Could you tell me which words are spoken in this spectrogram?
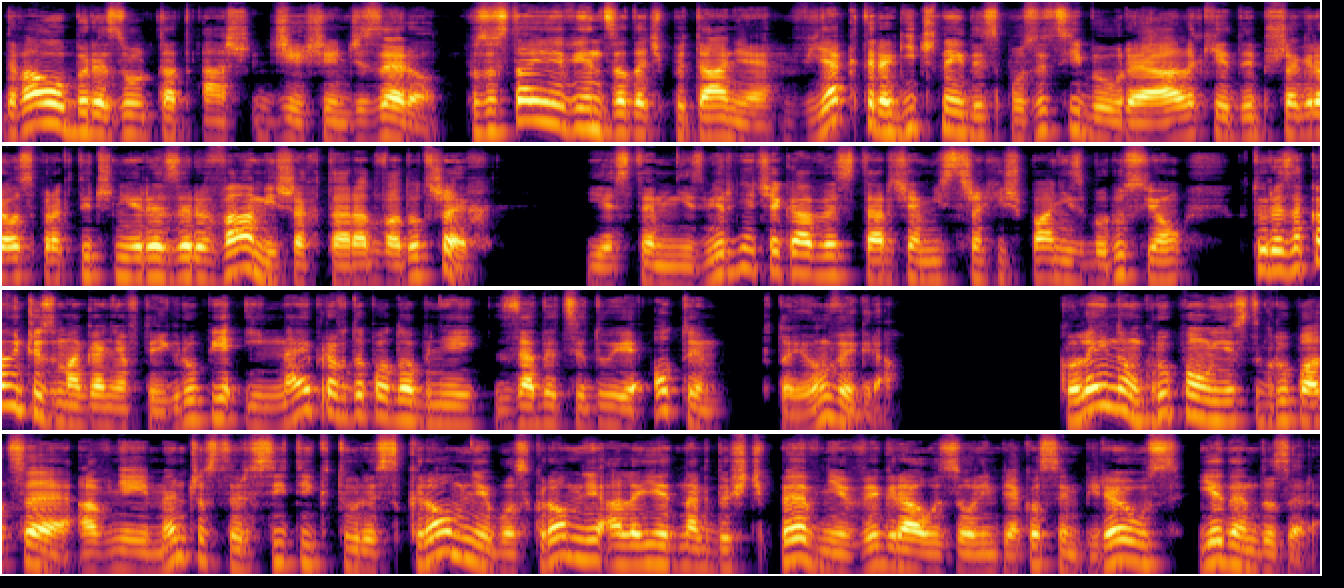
dawałoby rezultat aż 10-0. Pozostaje więc zadać pytanie, w jak tragicznej dyspozycji był Real, kiedy przegrał z praktycznie rezerwami Szachtara 2 do 3. Jestem niezmiernie ciekawy starcia mistrza Hiszpanii z Borussią, które zakończy zmagania w tej grupie i najprawdopodobniej zadecyduje o tym, kto ją wygra. Kolejną grupą jest grupa C, a w niej Manchester City, który skromnie, bo skromnie, ale jednak dość pewnie wygrał z Olympiakosem Pireus 1 do 0.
